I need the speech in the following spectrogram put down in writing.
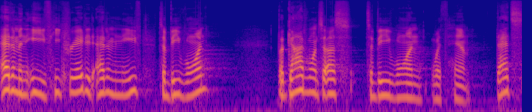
Adam and Eve, he created Adam and Eve to be one, but God wants us to be one with him. That's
